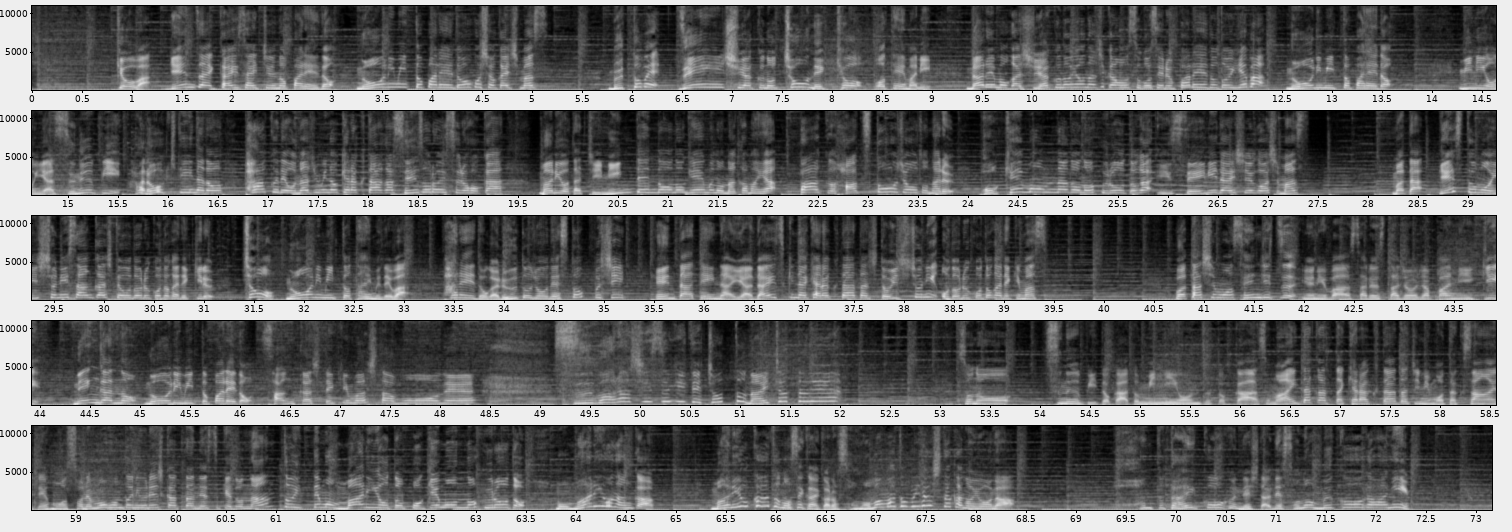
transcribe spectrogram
今日は現在開催中のパレードノーリミットパレードをご紹介します。ぶっ飛べ全員主役の超熱狂をテーマに誰もが主役のような時間を過ごせるパレードといえばノーリミットパレード。ミニオンやスヌーピーハローキティなどパークでおなじみのキャラクターが勢ぞろいするほかマリオたち任天堂のゲームの仲間やパーク初登場となるポケモンなどのフロートが一斉に大集合します。またゲストも一緒に参加して踊ることができる超ノーリミットタイムではパレードがルート上でストップしエンターテイナーや大好きなキャラクターたちと一緒に踊ることができます。私も先日ユニバーサル・スタジオ・ジャパンに行き念願のノーリミットパレード参加してきました。もうね素晴らしすぎてちょっと泣いちゃったね。そのスヌーピーとかあとミニオンズとかその会いたかったキャラクターたちにもたくさん会えてもうそれも本当に嬉しかったんですけどなんといってもマリオとポケモンのフロート。もうマリオなんかマリオカートの世界からそのまま飛び出したかのような本当大興奮でした。でその向こう側に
